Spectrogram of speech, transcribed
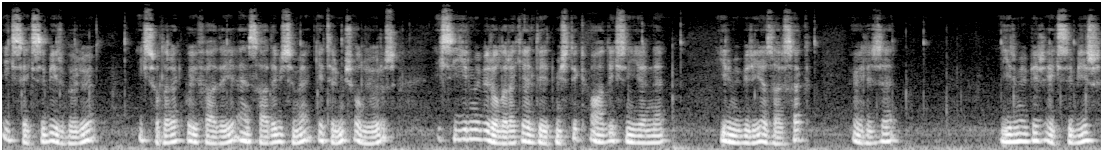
x eksi 1 bölü x olarak bu ifadeyi en sade biçime getirmiş oluyoruz. x'i 21 olarak elde etmiştik. O halde x'in yerine 21'i yazarsak böylece 21 eksi 1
